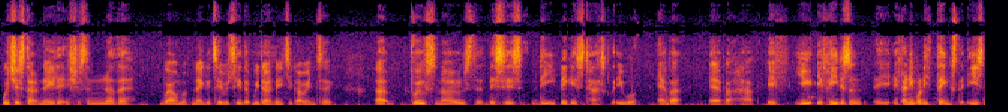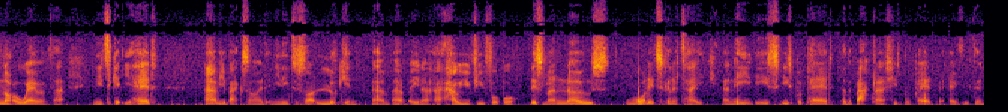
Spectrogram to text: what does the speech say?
We just don't need it. It's just another realm of negativity that we don't need to go into. Uh, Bruce knows that this is the biggest task that he will ever, ever have. If you, if he doesn't, if anybody thinks that he's not aware of that, you need to get your head out of your backside and you need to start looking, um, at, you know, at how you view football. This man knows what it's going to take, and he, he's he's prepared for the backlash. He's prepared for everything.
